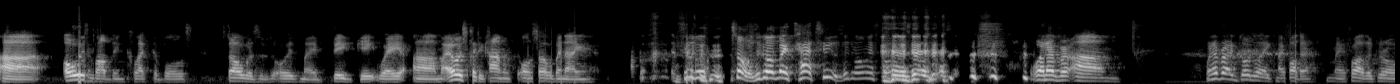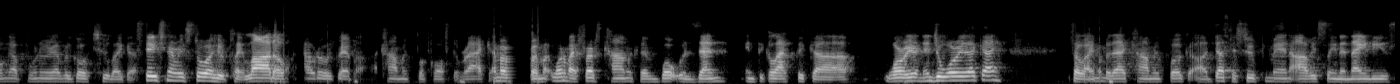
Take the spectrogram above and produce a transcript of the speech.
Uh, always involved in collectibles. Star Wars was always my big gateway. Um, I always collected comics also when I. Look, at- so look at all my tattoos. Look at all my tattoos. Whenever um, whenever I'd go to like my father, my father growing up, when we would ever go to like a stationery store, he would play Lotto. I would always grab a, a comic book off the rack. I remember my, one of my first comics I ever bought was Zen Intergalactic uh, Warrior, Ninja Warrior, that guy. So I remember that comic book. Uh, Death of Superman, obviously in the 90s.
